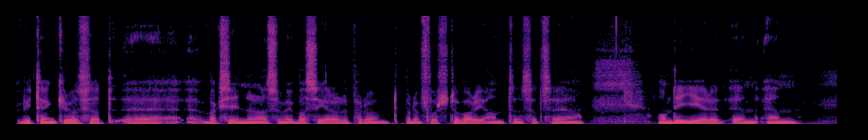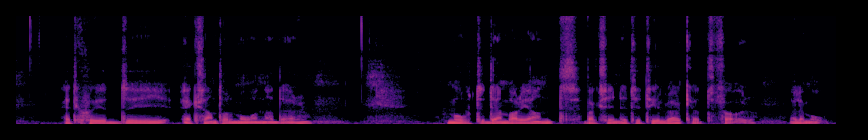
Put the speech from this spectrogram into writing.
vi tänker oss att eh, vaccinerna som är baserade på, de, på, den första varianten, så att säga, om det ger en, en, ett skydd i x antal månader mot den variant vaccinet är tillverkat för eller mot,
